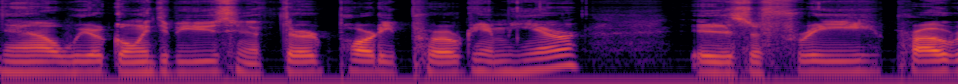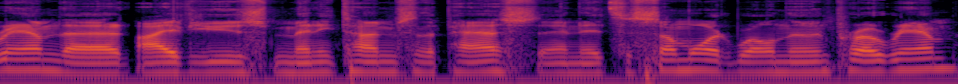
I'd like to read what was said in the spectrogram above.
Now we are going to be using a third-party program here. It is a free program that I've used many times in the past and it's a somewhat well-known program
